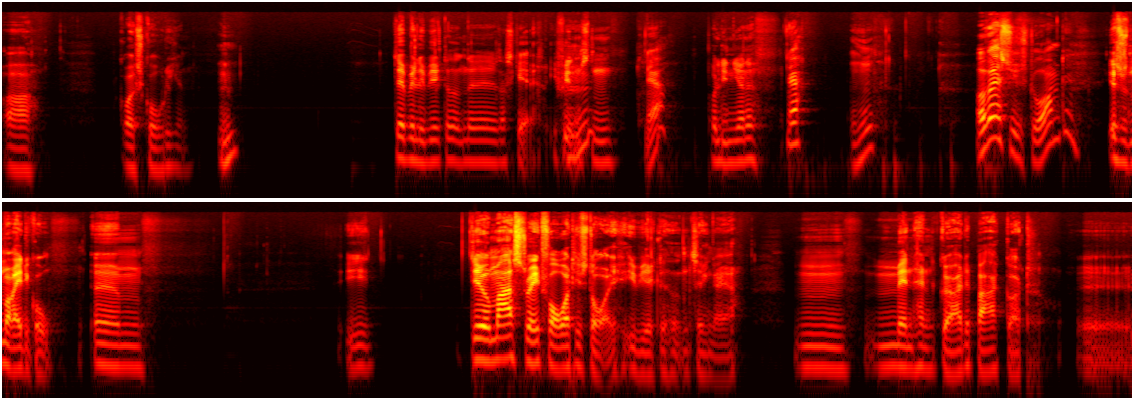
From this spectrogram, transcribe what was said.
og går i skole igen. Mm. Det er vel i virkeligheden det, der sker i filmen mm. Ja. på linjerne. ja. Mm. Og hvad synes du om det? Jeg synes, den var rigtig god. Øhm, i, det er jo en meget straightforward historie i virkeligheden, tænker jeg. Mm, men han gør det bare godt. Øh,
